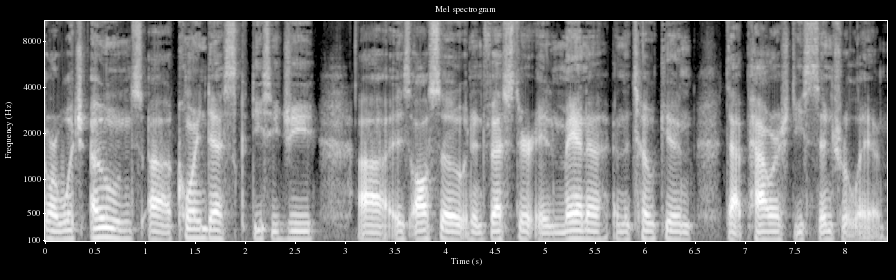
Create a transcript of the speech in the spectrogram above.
or which owns CoinDesk DCG. is also an investor in Mana and the token that powers Decentraland.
